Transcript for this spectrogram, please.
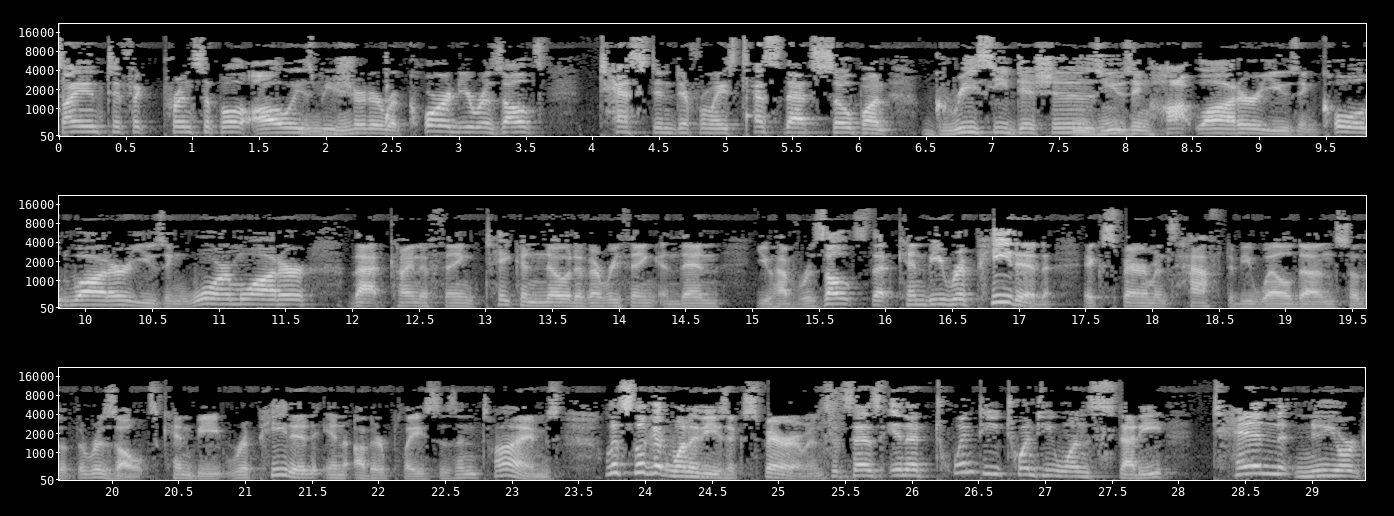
scientific principle. Always be mm-hmm. sure to record your results. Test in different ways. Test that soap on greasy dishes mm-hmm. using hot water, using cold water, using warm water, that kind of thing. Take a note of everything, and then you have results that can be repeated. Experiments have to be well done so that the results can be repeated in other places and times. Let's look at one of these experiments. It says in a 2021 study, 10 New York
